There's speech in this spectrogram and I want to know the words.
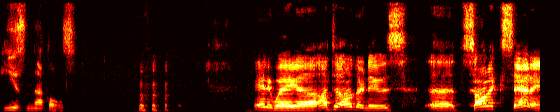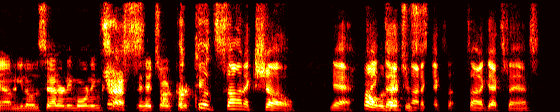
He's Knuckles. Anyway, uh, on to other news. uh, Sonic Satam. You know the Saturday morning Sonic Yes! the Hedgehog A cartoon. good Sonic show. Yeah. Oh, Take that, Adventures- Sonic X, Sonic X fans.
